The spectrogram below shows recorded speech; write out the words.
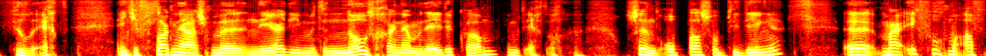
viel echt eentje vlak naast me neer die met een noodgang naar beneden kwam. Je moet echt ontzettend oppassen op die dingen. maar ik vroeg me af,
